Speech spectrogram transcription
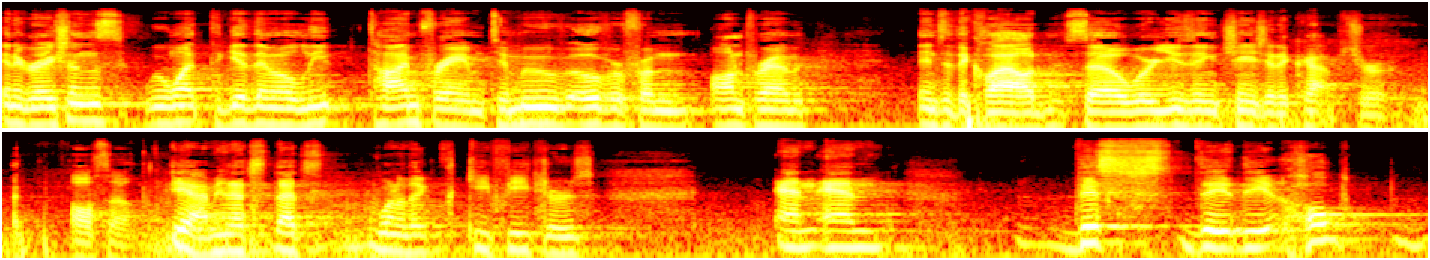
integrations, we want to give them a leap time frame to move over from on-prem into the cloud. So we're using change data capture also. Yeah, I mean that's that's one of the key features, and and this the the whole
